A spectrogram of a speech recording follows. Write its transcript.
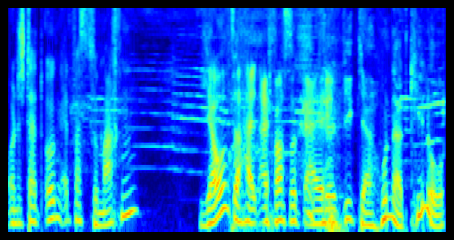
und statt irgendetwas zu machen, jault er halt einfach so geil. Der wiegt ja 100 Kilo.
